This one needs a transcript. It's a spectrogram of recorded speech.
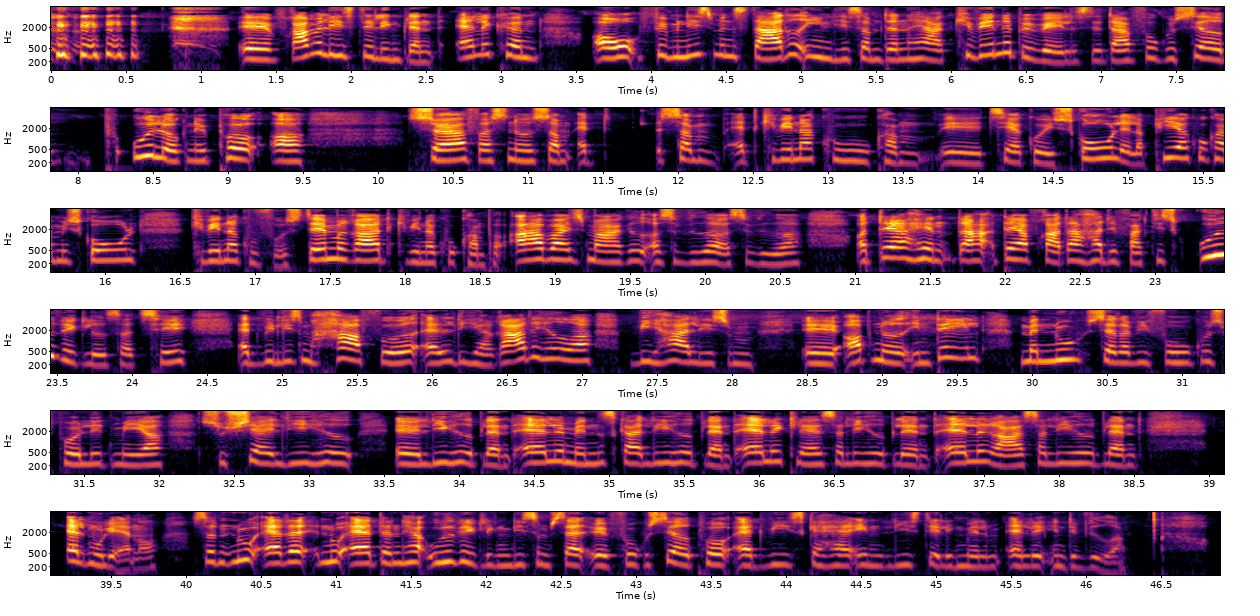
øh, fremme ligestilling blandt alle køn. Og feminismen startede egentlig som den her kvindebevægelse, der er fokuseret udelukkende på at sørge for sådan noget som, at som at kvinder kunne komme øh, til at gå i skole, eller piger kunne komme i skole, kvinder kunne få stemmeret, kvinder kunne komme på arbejdsmarkedet osv. osv. Og derhen, der, derfra der har det faktisk udviklet sig til, at vi ligesom har fået alle de her rettigheder, vi har ligesom øh, opnået en del, men nu sætter vi fokus på lidt mere social lighed, øh, lighed blandt alle mennesker, lighed blandt alle klasser, lighed blandt alle raser, lighed blandt alt muligt andet. Så nu er, det, nu er den her udvikling ligesom sat, øh, fokuseret på, at vi skal have en ligestilling mellem alle individer.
